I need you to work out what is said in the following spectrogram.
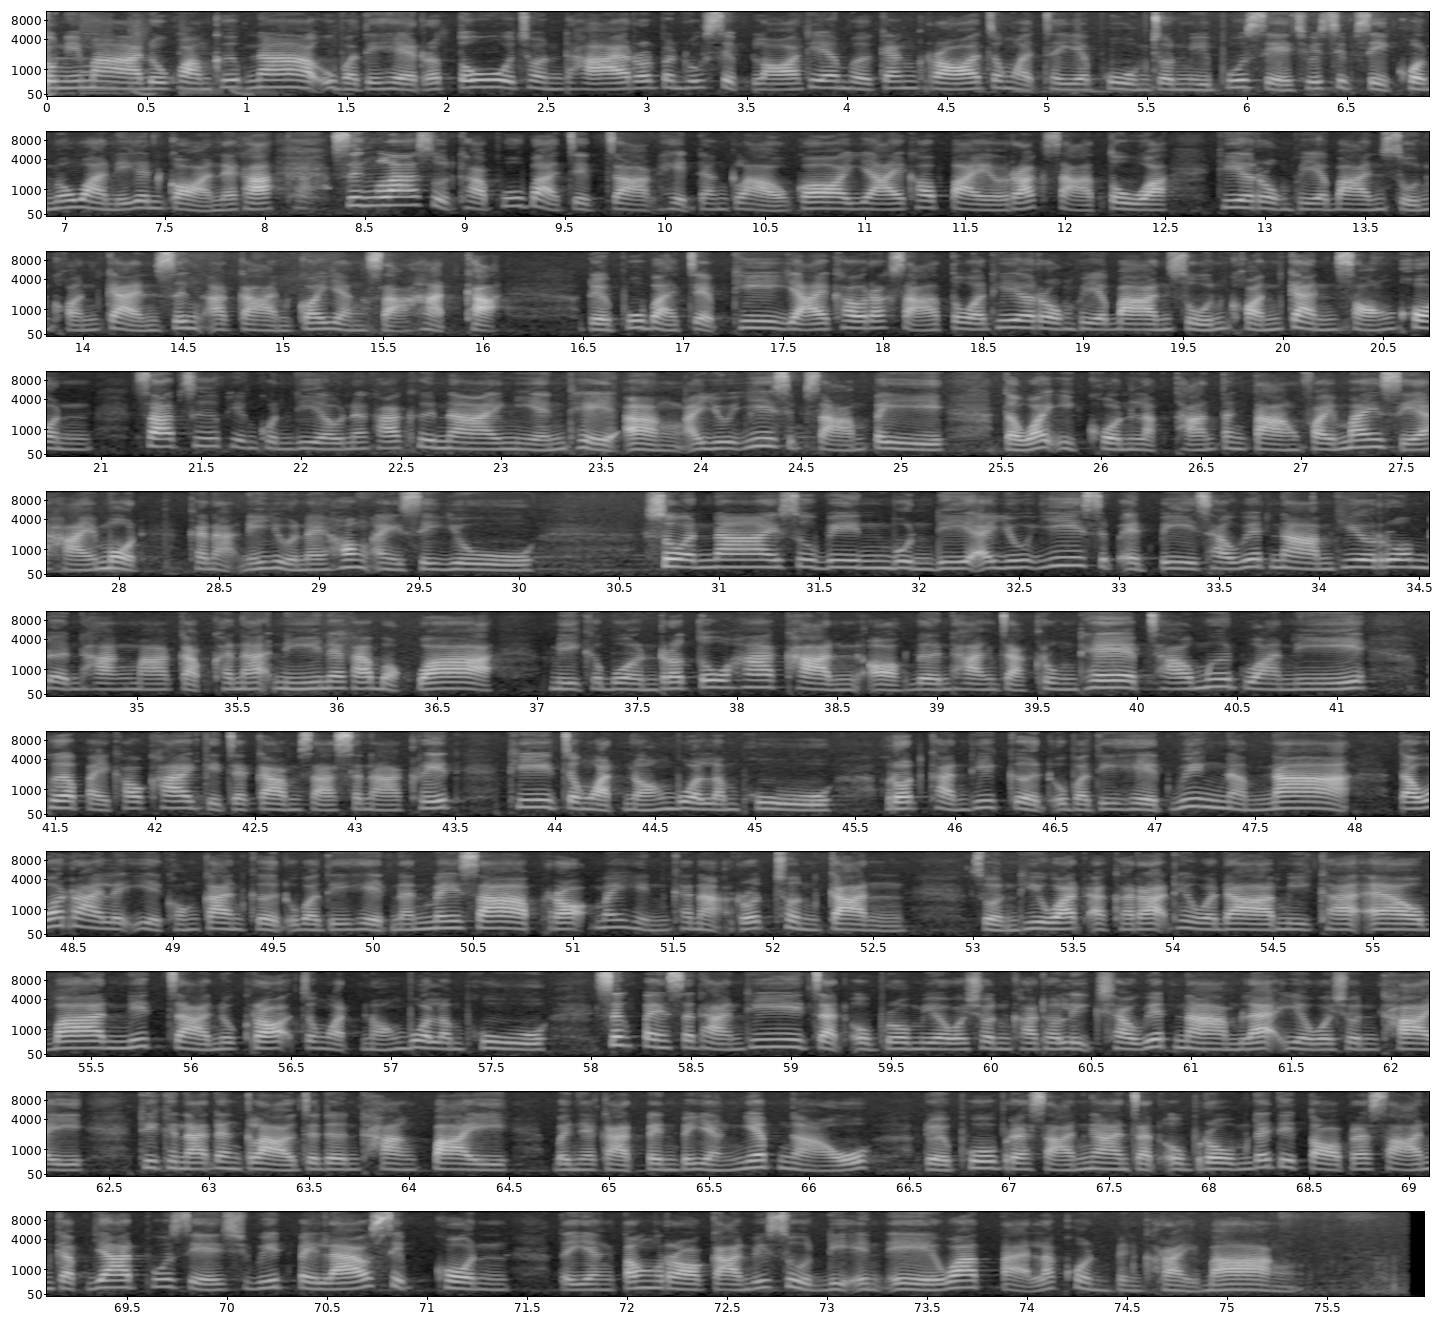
ช่วงนี้มาดูความคืบหน้าอุบัติเหตุรถตู้ ชนท้ายรถบรรทุก 10 ล้อที่อำเภอแก้งเคราะห์จังหวัดชัยภูมิจนมีผู้เสียชีวิต 14 คนเมื่อวานนี้กันก่อนนะคะค่ะซึ่งล่าสุดค่ะผู้บาดเจ็บจากเหตุดังกล่าวก็ย้ายเข้าไปรักษาตัวที่โรงพยาบาลศูนย์ขอนแก่น ซึ่งอาการก็ยังสาหัสค่ะ โดยผู้บาดเจ็บที่ย้ายเข้ารักษาตัวที่โรงพยาบาลศูนย์ขอนแก่น 2 คน ทราบชื่อเพียงคนเดียวนะคะ คือนายเหงียนเถอ่างอายุ 23 ปี แต่ว่าอีกคนหลักฐานต่างๆ ไฟไหม้เสียหายหมด ขณะนี้อยู่ในห้อง ICU ส่วนนายซูบินบุญดีอายุ 21 ปี ชาวเวียดนามที่ร่วมเดินทางมากับคณะนี้นะคะ บอกว่า มีขบวนรถตู้ 5 คัน ออกเดินทางจากกรุงเทพเช้ามืดวานนี้ เพื่อไปเข้าค่ายกิจกรรมศาสนาคริสต์ที่จังหวัดหนองบัวลำพู รถคันที่เกิดอุบัติเหตุวิ่งนำหน้าแต่ว่ารายละเอียดของการเกิดอุบัติเหตุนั้นไม่ทราบ เพราะไม่เห็นขณะรถชนกัน ส่วนที่วัดอัครเทวดามีคาแอล บ้านนิจจานุเคราะห์จังหวัดหนองบัวลำพู ซึ่งเป็นสถานที่จัดอบรมเยาวชนคาทอลิกชาวเวียดนามและเยาวชนไทย ที่คณะดังกล่าวจะเดินทางไป บรรยากาศเป็นไปอย่างเงียบเหงา โดยผู้ประสานงานจัดอบรมได้ติดต่อประสานกับญาติผู้เสียชีวิตไปแล้ว 10 คน แต่ยังต้องรอการพิสูจน์ DNA ว่าแต่ละคนเป็นใครบ้าง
